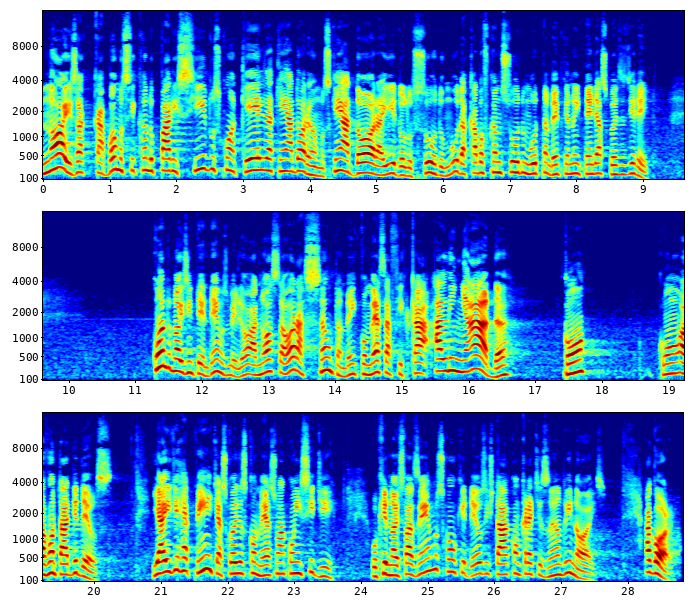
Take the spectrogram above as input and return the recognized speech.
nós acabamos ficando parecidos com aqueles a quem adoramos. Quem adora ídolo surdo, mudo, acaba ficando surdo, mudo também, porque não entende as coisas direito. Quando nós entendemos melhor, a nossa oração também começa a ficar alinhada com, com a vontade de Deus. E aí, de repente, as coisas começam a coincidir. O que nós fazemos com o que Deus está concretizando em nós. Agora,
